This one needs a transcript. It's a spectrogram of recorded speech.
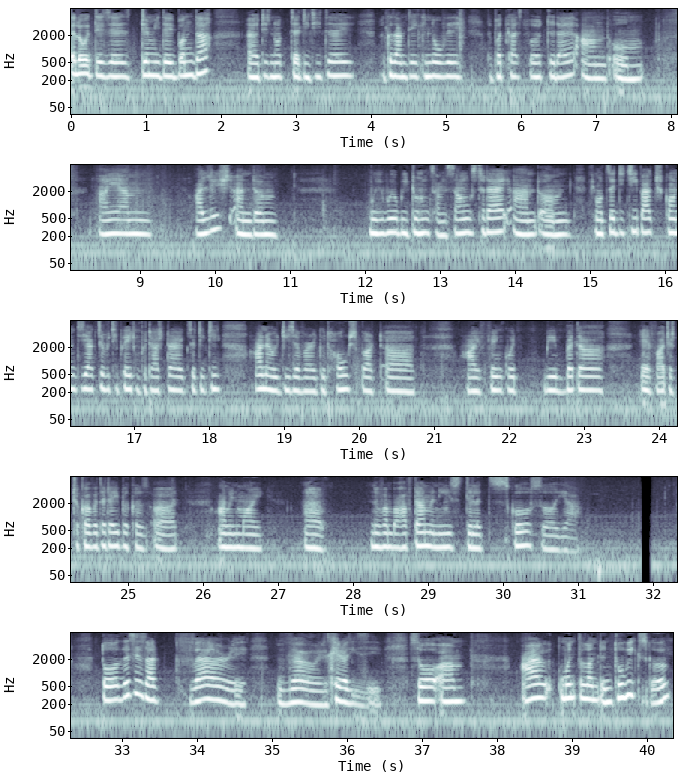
Hello, this is Jimmy Day Bunda. Uh, it is not Teddy today because I'm taking over the podcast for today, and um, I am Irish, and um, we will be doing some songs today. And um, if you want ZDT back, just go on to the activity page and put hashtag ZDT. I know he's a very good host, but uh, I think it would be better if I just took over today because uh, I'm in my uh, November half term and he's still at school, so yeah. So this is a very, very crazy. So um, I went to London two weeks ago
